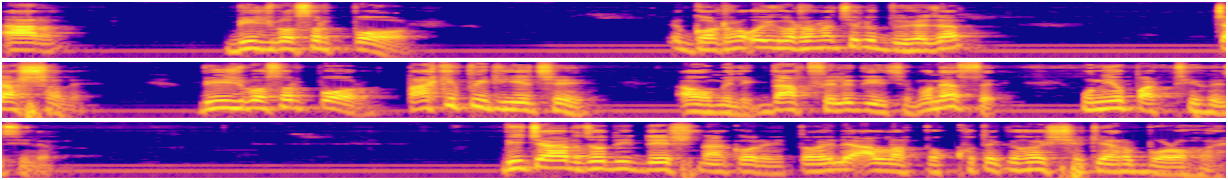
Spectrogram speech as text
আর বিশ বছর পর। ঘটনা, ওই ঘটনা ছিল দুই সালে। বিশ বছর পর তাকে পিটিয়েছে আওয়ামী লীগ, দাঁত ফেলে দিয়েছে, মনে আছে? উনিও প্রার্থী হয়েছিলেন। বিচার যদি দেশ না করে, তাহলে আল্লাহর পক্ষ থেকে হয়, সেটি আরও বড় হয়।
